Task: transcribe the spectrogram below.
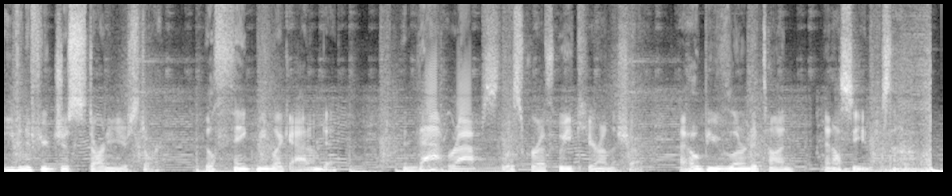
Even if you're just starting your store, you'll thank me like Adam did. And that wraps List Growth Week here on the show. I hope you've learned a ton, and I'll see you next time.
